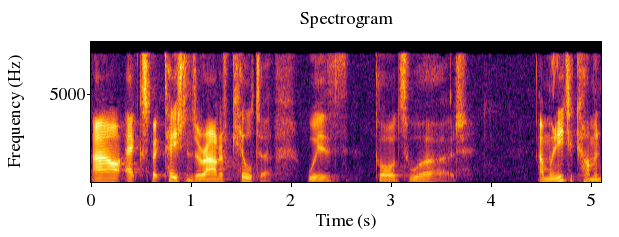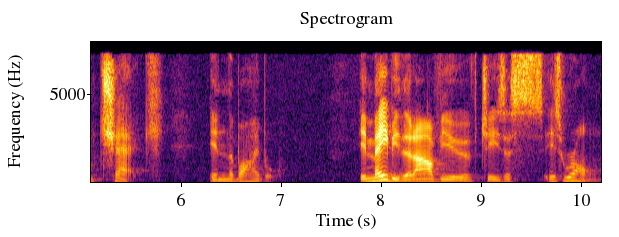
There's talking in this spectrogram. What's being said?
Our expectations are out of kilter with God's word. And we need to come and check in the Bible. It may be that our view of Jesus is wrong.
